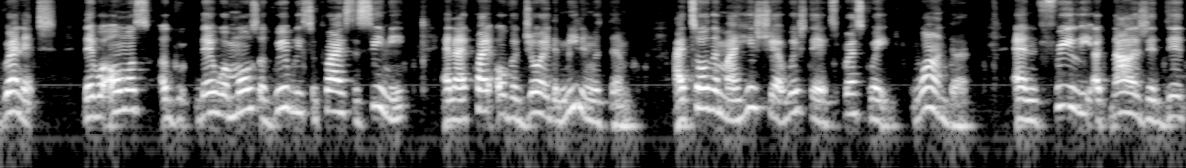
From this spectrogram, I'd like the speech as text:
Greenwich. They were almost they were most agreeably surprised to see me, and I quite overjoyed the meeting with them. I told them my history, at which they expressed great wonder, and freely acknowledged it did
